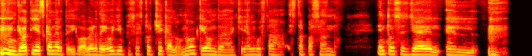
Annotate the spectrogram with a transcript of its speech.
yo a ti, escáner, te digo, a ver, de, oye, pues esto chécalo, ¿no? ¿Qué onda? Aquí algo está, está pasando. Entonces ya el, el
